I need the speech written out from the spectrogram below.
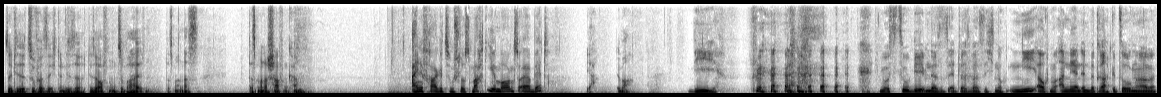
so diese Zuversicht und diese, diese Hoffnung zu behalten, dass man das, dass man das schaffen kann. Eine Frage zum Schluss. Macht ihr morgens euer Bett? Ja, immer. Wie? ich muss zugeben, das ist etwas, was ich noch nie auch nur annähernd in Betracht gezogen habe.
